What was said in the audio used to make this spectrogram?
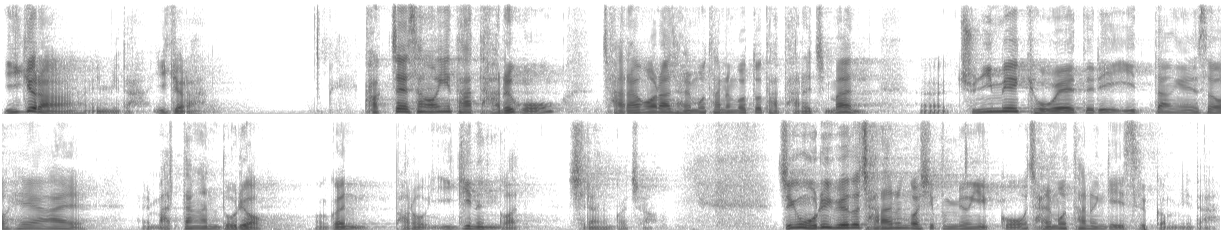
이겨라입니다. 이겨라. 각자의 상황이 다 다르고 잘하거나 잘못하는 것도 다 다르지만 주님의 교회들이 이 땅에서 해야 할 마땅한 노력은 바로 이기는 것이라는 거죠. 지금 우리 교회도 잘하는 것이 분명히 있고 잘못하는 게 있을 겁니다.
